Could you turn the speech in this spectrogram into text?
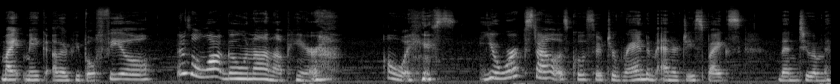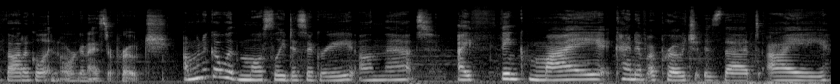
might make other people feel. There's a lot going on up here. Always. Your work style is closer to random energy spikes than to a methodical and organized approach. I'm gonna go with mostly disagree on that. I think my kind of approach is that I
